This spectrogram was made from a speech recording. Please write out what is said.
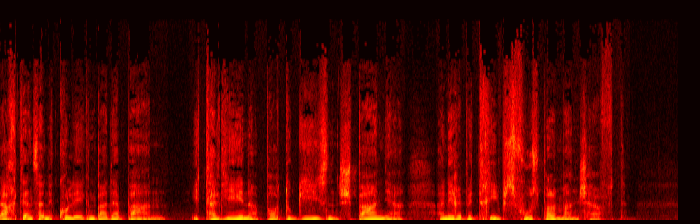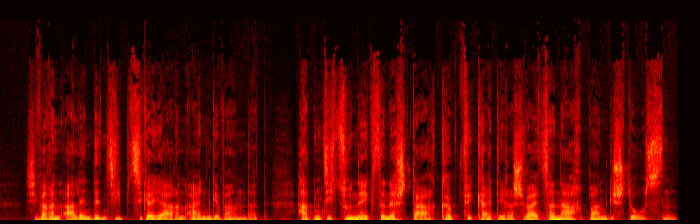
dachte an seine Kollegen bei der Bahn, Italiener, Portugiesen, Spanier, an ihre Betriebsfußballmannschaft. Sie waren alle in den 70er Jahren eingewandert, hatten sich zunächst an der Starrköpfigkeit ihrer Schweizer Nachbarn gestoßen.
